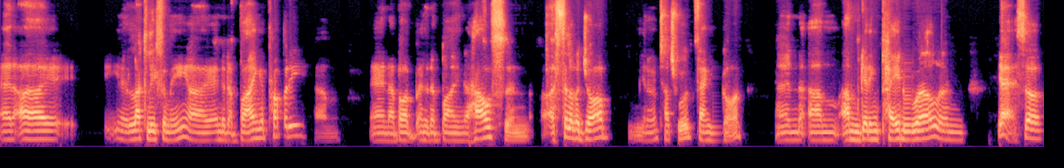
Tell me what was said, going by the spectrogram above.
and I, you know, luckily for me, I ended up buying a property um, and I bought, ended up buying a house and I still have a job, you know, touch wood, thank God. And um, I'm getting paid well and yeah so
